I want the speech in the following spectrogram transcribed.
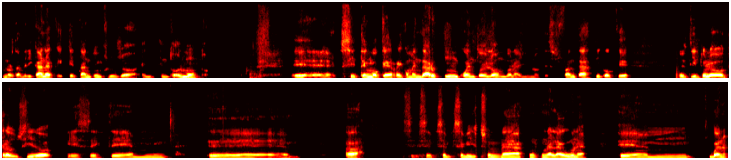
norteamericana que, tanto influyó en, todo el mundo. Eh, si tengo que recomendar un cuento de London, hay uno que es fantástico, que el título traducido es este... Mm, eh, ah, se, me hizo una, laguna. Em, bueno,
